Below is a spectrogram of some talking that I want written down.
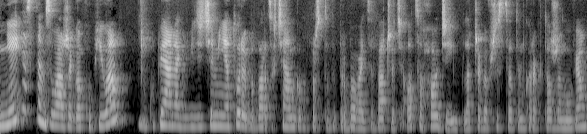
Nie jestem zła, że go kupiłam. Kupiłam, jak widzicie, miniatury, bo bardzo chciałam go po prostu wypróbować, zobaczyć o co chodzi, dlaczego wszyscy o tym korektorze mówią.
